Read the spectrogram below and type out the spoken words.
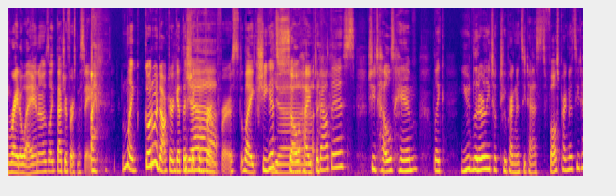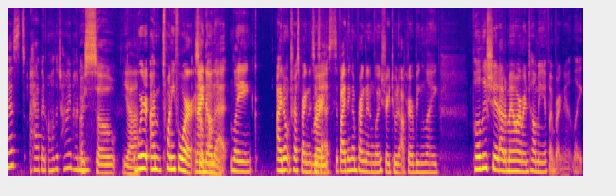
right away. And I was like, that's your first mistake. I- like, go to a doctor, get this shit confirmed first. Like, she gets so hyped about this. She tells him, like, you literally took two pregnancy tests. False pregnancy tests happen all the time, honey. Are so yeah. We're I'm 24 and So I know common. that. Like, I don't trust pregnancy Right. tests. If I think I'm pregnant, I'm going straight to a doctor, being like, pull this shit out of my arm and tell me if I'm pregnant. Like,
